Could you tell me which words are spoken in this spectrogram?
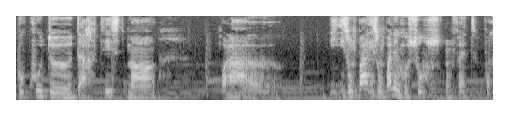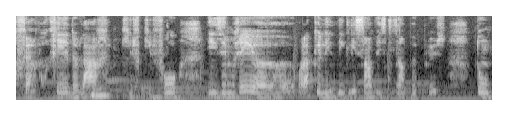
beaucoup de d'artistes, ben, voilà, euh, ils ont pas, ils ont pas les ressources en fait pour faire, pour créer de l'art mm-hmm. qu'il qu'il faut. Et ils aimeraient, euh, voilà, que l'Église s'investisse un peu plus. Donc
